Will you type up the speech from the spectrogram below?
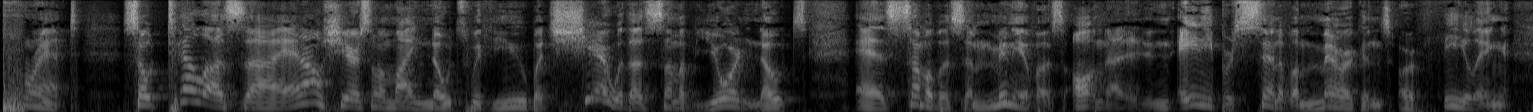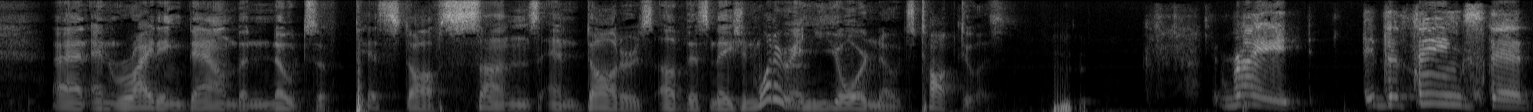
print. So tell us, uh, and I'll share some of my notes with you, but share with us some of your notes as some of us, uh, many of us, all, 80% uh, of Americans are feeling and, and writing down the notes of pissed off sons and daughters of this nation. What are in your notes? Talk to us. Right. The things that,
